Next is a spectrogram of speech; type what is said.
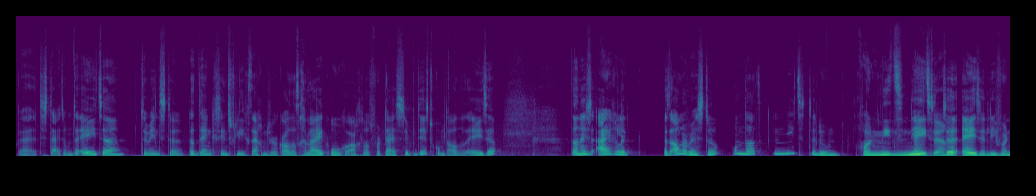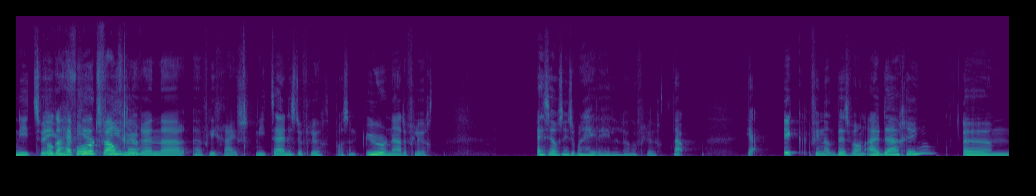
Eh, het is tijd om te eten. Tenminste, dat denk ik sinds vliegtuig natuurlijk altijd gelijk. Ongeacht wat voor tijdstip het is, er komt altijd eten. Dan is het eigenlijk het allerbeste om dat niet te doen. Gewoon niet, niet eten. te eten. Liever niet twee Ook al uur heb voor je het 12 vliegen. uur een een vliegreis. Niet tijdens de vlucht, pas een uur na de vlucht. En zelfs niet op een hele, hele lange vlucht. Nou, ja, ik vind dat best wel een uitdaging. Ehm,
